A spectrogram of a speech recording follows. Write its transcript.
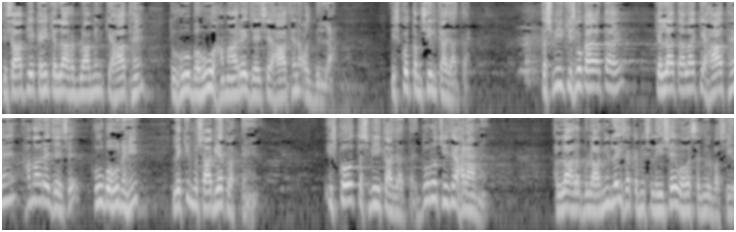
جیسے آپ یہ کہیں کہ اللہ رب العامین کے ہاتھ ہیں، تو ہو بہو ہمارے جیسے ہاتھ ہیں نا باللہ۔ اس کو تمثیل کہا جاتا ہے۔ تشبیح کس کو کہا جاتا ہے؟ کہ اللہ تعالیٰ کے ہاتھ ہیں ہمارے جیسے، ہو بہو نہیں، لیکن مشابہت رکھتے ہیں۔ اس کو تشبیح کہا جاتا ہے۔ دونوں چیزیں حرام ہیں۔ اللہ رب العامین لئی سا کمی صلیش ہے وہ سمیع البصیر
